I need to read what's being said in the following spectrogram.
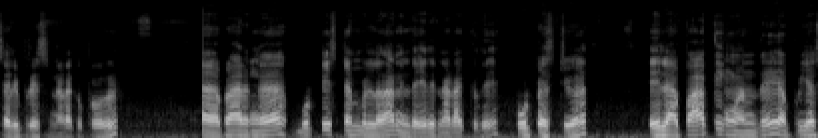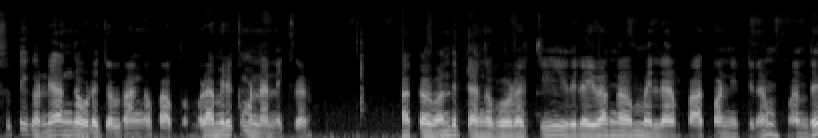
செலிப்ரேஷன் நடக்க போகுது பாருங்கள் புட்டிஸ் டெம்பிளில் தான் இந்த இது நடக்குது. ஃபுட் ஃபெஸ்டிவல் இதில் பார்க்கிங் வந்து அப்படியே சுற்றி கொண்டே அங்கே விட சொல்கிறாங்க பார்ப்போம். விடாம இருக்குமென்னு நினைக்கிறேன். மக்கள் வந்துட்டாங்க போடக்கு. இதில் இவங்க எல்லாம் பார்க் பண்ணிட்டு வந்து.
